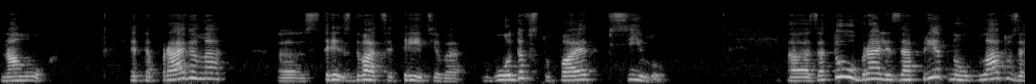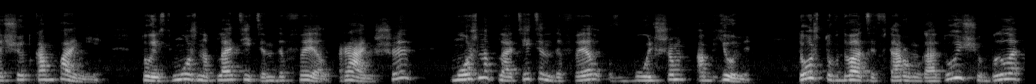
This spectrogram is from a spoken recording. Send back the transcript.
налог. Это правило с 23 года вступает в силу. А, зато убрали запрет на уплату за счет компании. То есть можно платить НДФЛ раньше, можно платить НДФЛ в большем объеме. То, что в 2022 году еще было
